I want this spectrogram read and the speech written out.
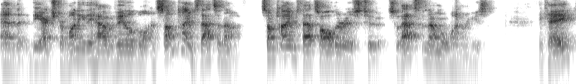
and the, the, extra money they have available. And sometimes that's enough. Sometimes that's all there is to it. So that's the number one reason. Okay.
